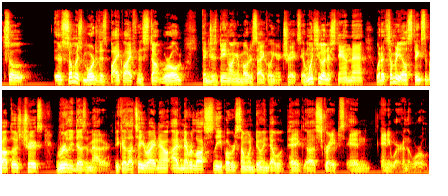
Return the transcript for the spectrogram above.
So there's so much more to this bike life and the stunt world than just being on your motorcycle and your tricks. And once you understand that, what somebody else thinks about those tricks really doesn't matter. Because I'll tell you right now, I've never lost sleep over someone doing double peg uh, scrapes in anywhere in the world.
